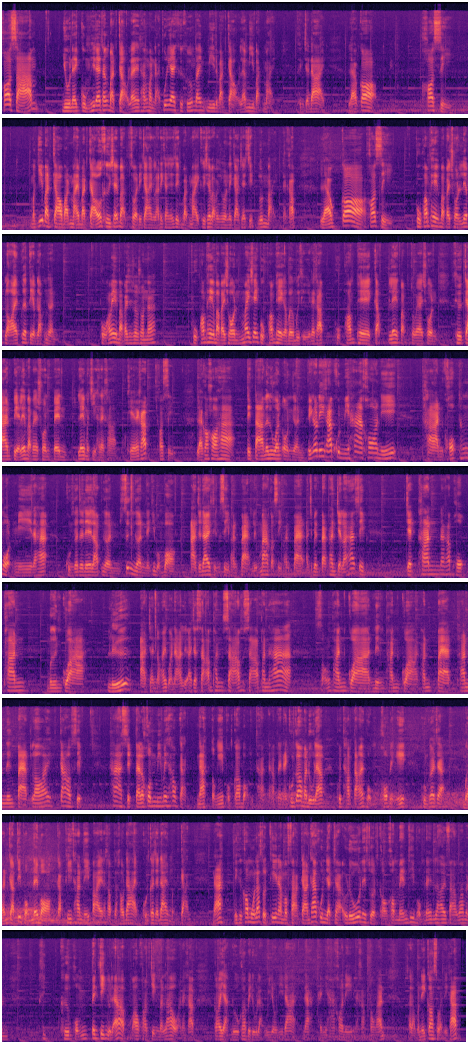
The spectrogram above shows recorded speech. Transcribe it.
ข้อ 3 อยู่ในกลุ่มที่ได้ทั้งบัตรเก่าและทั้งบัตรใหม่พูดง่ายคือคุณต้องได้มีบัตรเก่าและมีบัตรใหม่ ถึงจะได้ แล้วก็ข้อ 4 เมื่อกี้บัตรเก่าบัตรใหม่บัตรเก่าก็คือใช้บัตรสวัสดิการแห่งรัฐในการใช้สิทธิ์บัตรใหม่คือใช้บัตรประชาชนในการใช้สิทธิ์รุ่นใหม่นะครับแล้วก็ข้อ 4 ผูกพร้อมเพลงบัตรประชาชนเรียบร้อยเพื่อเตรียมรับเงิน ผูกพร้อมเพลงบัตรประชาชนนะผูกพร้อมเพย์บัตรประชาชนไม่ใช่ผูกพร้อมเพย์กับเบอร์มือถือนะครับผูกพร้อมเพย์กับเลขบัตรประชาชน คือการเปลี่ยนเลขบัตรประชาชนเป็นเลขบัญชีธนาคารโอเคนะครับข้อ 4 แล้วก็ข้อ 5 ติดตามและรู้วันโอนเงินเพียงเท่านี้ครับคุณมี 5 ข้อนี้ผ่านครบทั้งหมดมีนะฮะ คุณก็จะได้รับเงิน ซึ่งเงินเนี่ยที่ผมบอกอาจจะได้ถึง 4,800 หรือมากกว่า 4,800 อาจจะเป็น 8,750 7,000 นะครับ 6,000หมื่นกว่า หรืออาจจะน้อยกว่านั้น หรืออาจจะ 3,300 3,500 2,000 กว่า 1,000 กว่า 1,800 1,890 50 แต่ละคนมีไม่เท่ากันนะ ตรงนี้ผมก็บอกทุกท่านนะครับไหนๆคุณก็มาดูแล้ว คุณทำตามให้ผมครบอย่างนี้ คุณก็จะเหมือนกับที่ผมได้บอกกับพี่ท่านนี้ไปนะครับแล้วเขาได้คุณก็จะได้เหมือนกันนะนี่คือข้อมูลล่าสุดที่นำมาฝากกันถ้าคุณอยากจะรู้ในส่วนของคอมเมนต์ที่ผมได้เล่าให้ฟังว่ามันคือผมเป็นจริงอยู่แล้วเอาความจริงมาเล่านะครับ ก็อยากดูก็ไปดูหลังวิดีโอนี้ได้นะใครมี5ข้อนี้นะครับตรงนั้นสำหรับวันนี้ก็สวัสดีครับ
